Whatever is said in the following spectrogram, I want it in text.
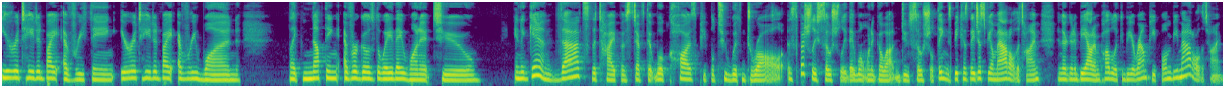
irritated by everything, irritated by everyone like nothing ever goes the way they want it to. And again, that's the type of stuff that will cause people to withdraw, especially socially. They won't want to go out and do social things because they just feel mad all the time and they're going to be out in public and be around people and be mad all the time.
